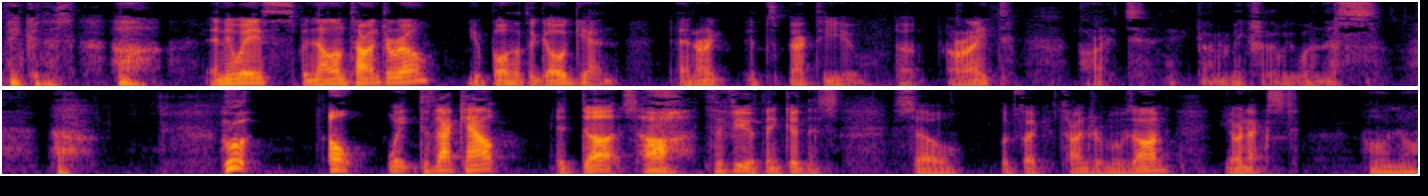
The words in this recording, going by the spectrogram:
Thank goodness. Anyways, Spinel and Tanjiro, you both have to go again. And alright, it's back to you. Uh, alright? Alright. Gotta make sure that we win this. oh, wait, does that count? It does. Ah, oh, the view, thank goodness. So, looks like Tanjiro moves on. You're next. Oh no,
